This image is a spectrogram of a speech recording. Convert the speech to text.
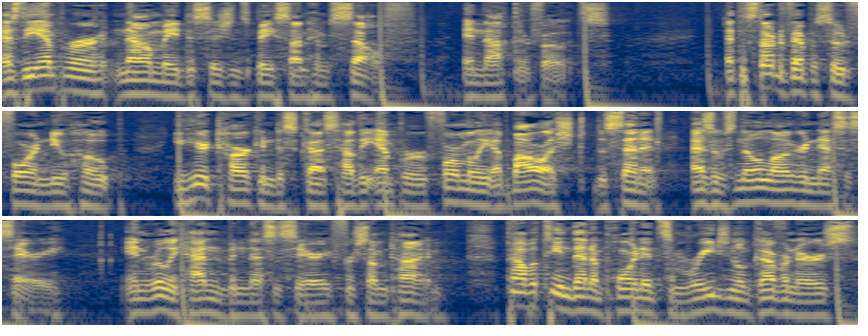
as the Emperor now made decisions based on himself and not their votes. At the start of Episode 4 in New Hope, you hear Tarkin discuss how the Emperor formally abolished the Senate as it was no longer necessary, and really hadn't been necessary for some time. Palpatine then appointed some regional governors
